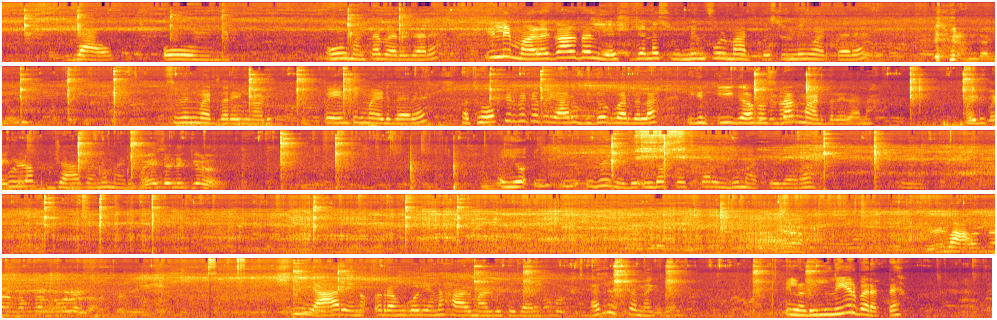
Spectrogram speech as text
ಯಾವ ಓಂ. ಓಂ ಅಂತ ಬರೆದಿದ್ದಾರೆ. ಇಲ್ಲಿ ಮಳೆಗಾಲದಲ್ಲಿ ಎಷ್ಟು ಜನ ಸ್ವಿಮ್ಮಿಂಗ್ ಪೂಲ್ ಮಾಡ್ತಾರೆ? ಸ್ವಿಮ್ಮಿಂಗ್ ಮಾಡ್ತಾರೆ ಸ್ವಿಮ್ಮಿಂಗ್ ಮಾಡ್ತಾರೆ ಇಲ್ಲಿ ನೋಡಿ. ಪೇಂಟಿಂಗ್ ಮಾಡಿದ್ದಾರೆ. ಮತ್ತು ಹೋಗ್ತಿರ್ಬೇಕಾದ್ರೆ ಯಾರು ಬಿದ್ದೋಗ್ಬಾರ್ದಲ್ಲ. ಈಗ ಈಗ ಹೊಸದಾಗಿ ಮಾಡಿದ್ರೆ ಇದನ್ನ ಕುಳ್ಳಕ್ ಜಾಗನೂ ಮಾಡಿದ್ದಾರೆ ಅಯ್ಯೋ ಇದು ಇಡೋಕ್ಕೋಸ್ಕರ ಇದು ಮಾಡ್ತಿದ್ದಾರಾ? ಯಾರೇನೋ ರಂಗೋಲಿಯನ್ನು ಹಾಳು ಮಾಡಿಬಿಟ್ಟಿದ್ದಾರೆ. ಆದರೆ ಚೆನ್ನಾಗಿದೆ. ಇಲ್ಲಿ ನೋಡಿ, ಇಲ್ಲಿ ನೀರು ಬರುತ್ತೆ.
